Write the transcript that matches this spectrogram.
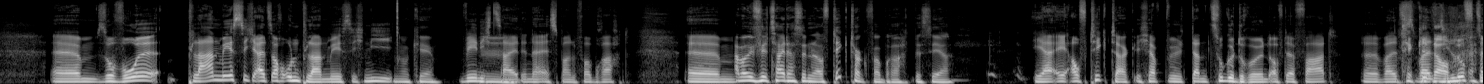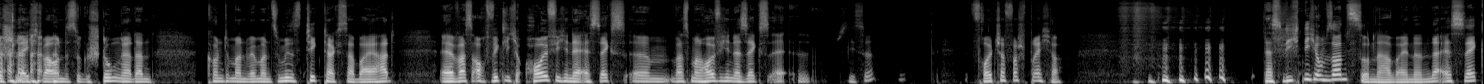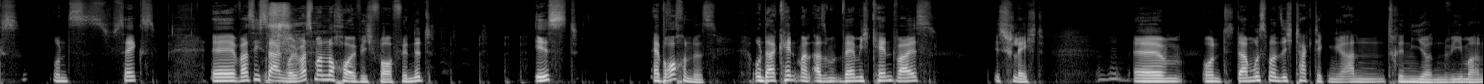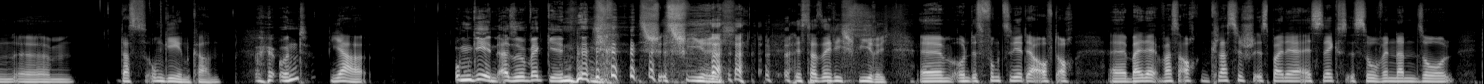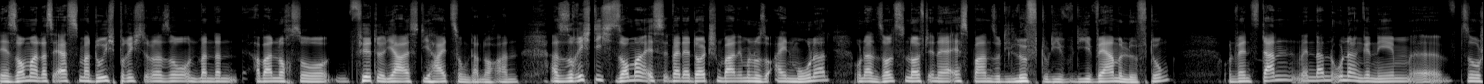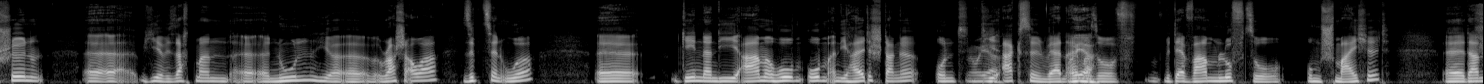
Ähm, sowohl planmäßig als auch unplanmäßig nie Okay. wenig Hm. Zeit in der S-Bahn verbracht. Ähm, Aber wie viel Zeit hast du denn auf TikTok verbracht bisher? ja, ey, auf TikTok. Ich habe dann zugedröhnt auf der Fahrt, äh, weil Genau. die Luft so schlecht war und es so gestunken hat. Dann konnte man, wenn man zumindest TikToks dabei hat, äh, was auch wirklich häufig in der S6, ähm, was man häufig in der 6, äh, äh, siehst du? Freudscher Versprecher. das liegt nicht umsonst so nah beieinander, S6 und 6. Äh, was ich sagen wollte, was man noch häufig vorfindet, ist Erbrochenes. Und da kennt man, also wer mich kennt, weiß, ist schlecht. Ähm, und da muss man sich Taktiken antrainieren, wie man ähm, das umgehen kann. Und? Ja, Umgehen, also weggehen. ist, sch- ist schwierig. ist tatsächlich schwierig. Ähm, und es funktioniert ja oft auch, äh, bei der, was auch klassisch ist bei der S6, ist so, wenn dann so der Sommer das erste Mal durchbricht oder so und man dann aber noch so ein Vierteljahr ist die Heizung dann noch an. Also so richtig Sommer ist bei der Deutschen Bahn immer nur so ein Monat und ansonsten läuft in der S-Bahn so die Lüftung, die, die Wärmelüftung. Und wenn es dann, wenn dann unangenehm äh, so schön äh, hier, wie sagt man, äh, nun, hier äh, Rush Hour, 17 Uhr, äh, gehen dann die Arme oben, oben an die Haltestange und Oh die ja. Achseln werden Oh einmal ja. so mit der warmen Luft so umschmeichelt. Äh, dann,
